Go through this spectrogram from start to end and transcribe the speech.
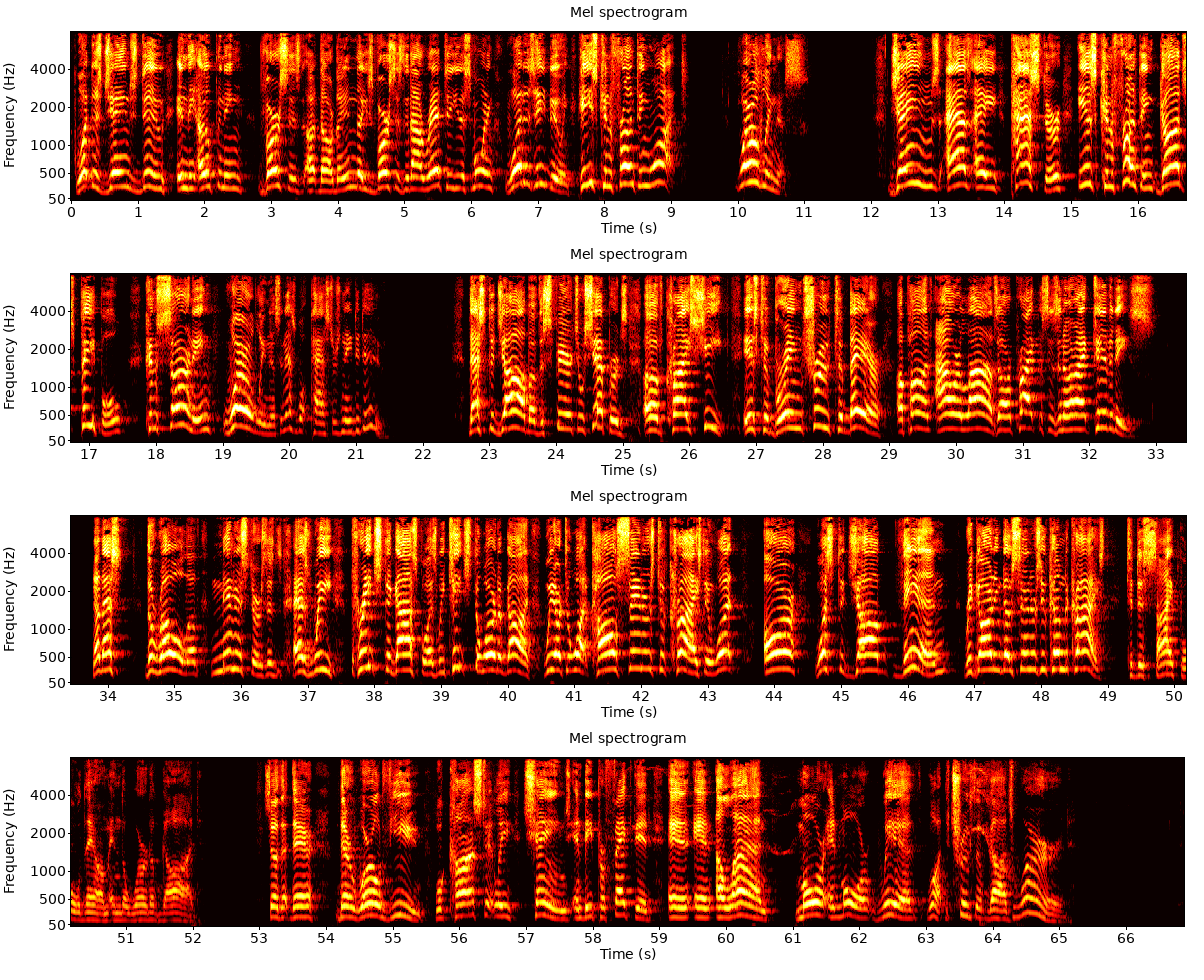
What does James do in the opening verses, uh, or in these verses that I read to you this morning? What is he doing? He's confronting what? Worldliness. James, as a pastor, is confronting God's people concerning worldliness. And that's what pastors need to do. That's the job of the spiritual shepherds of Christ's sheep is to bring truth to bear upon our lives, our practices, and our activities. Now that's the role of ministers as, as we preach the gospel, as we teach the word of God. We are to what? Call sinners to Christ. And what are, what's the job then regarding those sinners who come to Christ? To disciple them in the word of God so that their, their worldview will constantly change and be perfected and, and align more and more with what? The truth of God's Word.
